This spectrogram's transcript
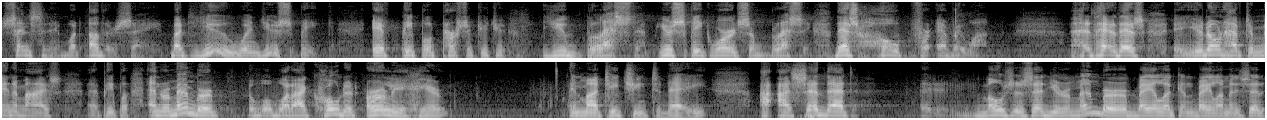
sensitive what others say, but you when you speak, if people persecute you, you bless them. You speak words of blessing. There's hope for everyone. There, there's, you don't have to minimize uh, people. And remember what I quoted earlier here in my teaching today. I, I said that uh, Moses said, You remember Balak and Balaam? And he said,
